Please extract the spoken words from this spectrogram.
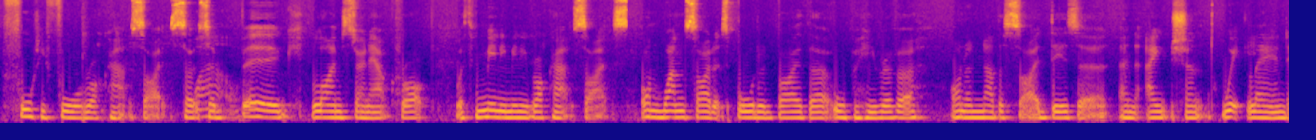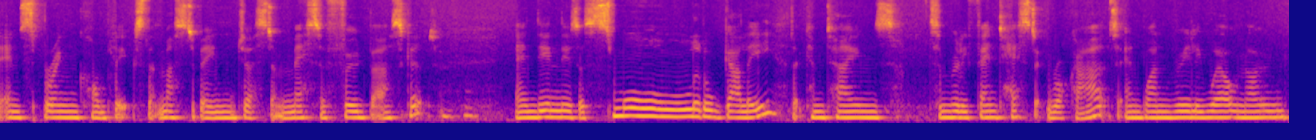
44 rock art sites, so wow. it's a big limestone outcrop with many, many rock art sites. On one side, it's bordered by the Ōpihi River. On another side, there's a, an ancient wetland and spring complex that must have been just a massive food basket. Mm-hmm and then there's a small little gully that contains some really fantastic rock art and one really well known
